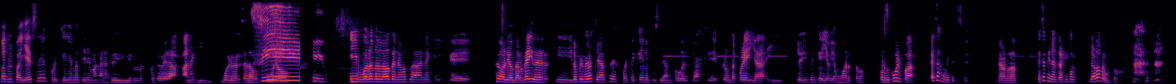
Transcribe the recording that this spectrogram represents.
Padme fallece porque ella no tiene más ganas de vivir después de ver a Anakin volverse al lado sí. oscuro. Y por otro lado tenemos a Anakin que se volvió Darth Vader y lo primero que hace después de que le pusieran todo el traje es preguntar por ella y le dicen que ella había muerto por su culpa. Es muy triste, la verdad. Ese final trágico, la verdad me gustó.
